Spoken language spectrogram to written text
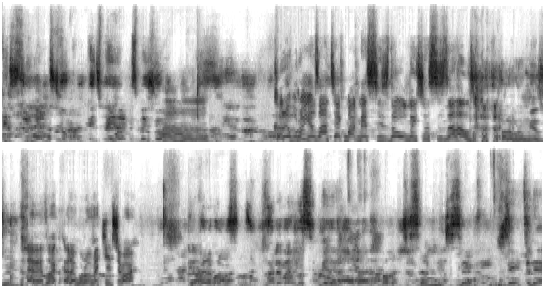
Keçi türlerimiz yok. Keçi beylerimiz meşhur. Ha. Karaburun yazan tek magnet sizde olduğu için sizden alacağım. Karaburun mu yazıyor? evet bak Karaburun ve keçi var. Karaburun'un Karaburun'un simgeleri. Balığı, balıkçısı, keçisi, zeytini,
